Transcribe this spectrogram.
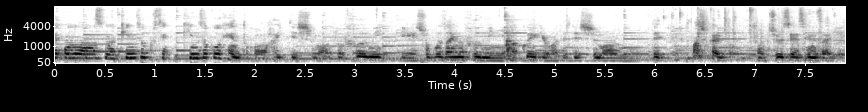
でこのままその金属せ金属片とかが入ってしまうと風味、え、食材の風味に悪影響が出てしまうので、まあ、しっかりとその中性洗剤で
